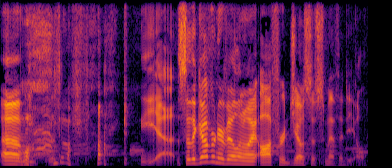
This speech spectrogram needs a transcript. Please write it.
Um, what the fuck? Yeah. So the governor of Illinois offered Joseph Smith a deal.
